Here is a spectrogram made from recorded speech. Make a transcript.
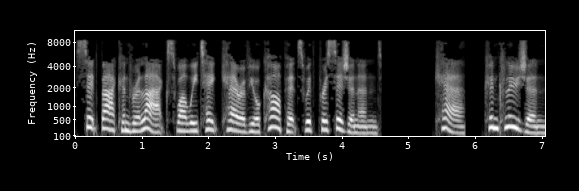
Sit back and relax while we take care of your carpets with precision and care. Conclusion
